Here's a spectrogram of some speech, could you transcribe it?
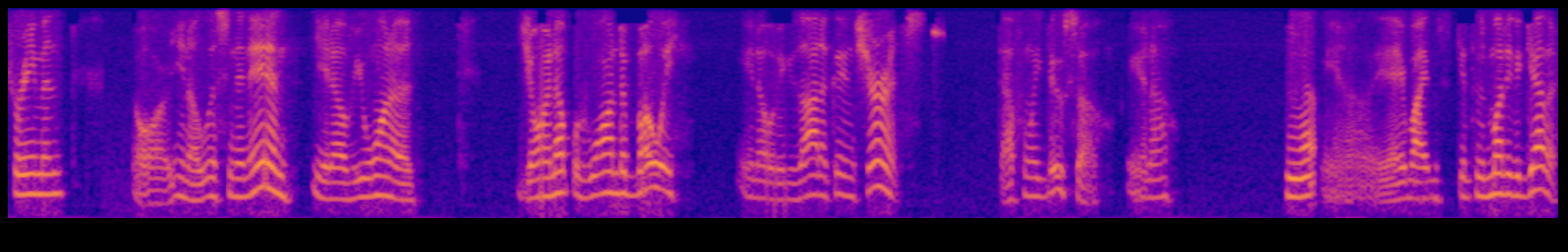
streaming or you know listening in, you know, if you want to join up with Wanda Bowie, you know, Exzotiqa Insurance, definitely do so. You know, Yep. You know, everybody just get this money together.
